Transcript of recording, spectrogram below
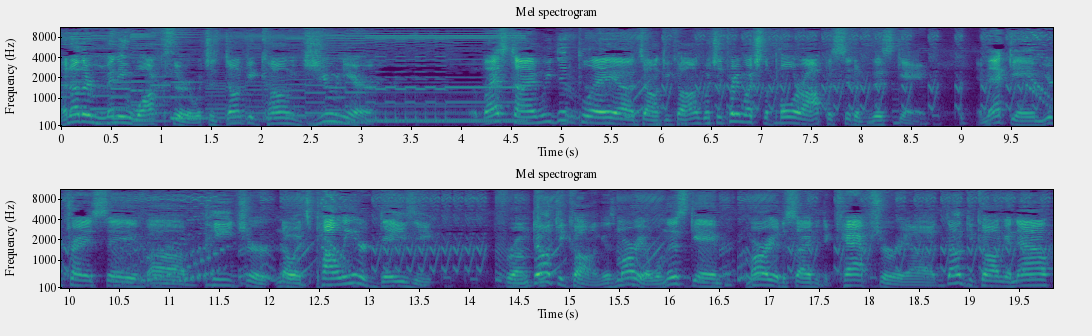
another mini walkthrough, which is Donkey Kong Jr. Last time we did play uh, Donkey Kong, which is pretty much the polar opposite of this game. In that game, you're trying to save um, Peach or no, it's Pauline or Daisy from Donkey Kong as Mario. Well, in this game, Mario decided to capture uh, Donkey Kong, and now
